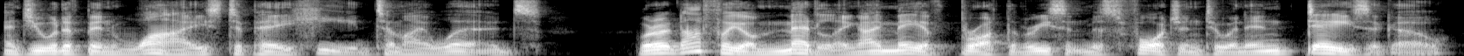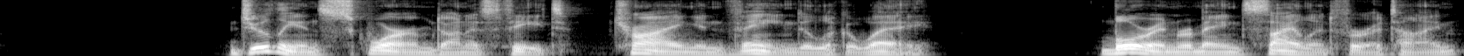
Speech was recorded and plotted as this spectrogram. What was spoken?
and you would have been wise to pay heed to my words. Were it not for your meddling, I may have brought the recent misfortune to an end days ago. Julian squirmed on his feet, trying in vain to look away. Lauren remained silent for a time,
